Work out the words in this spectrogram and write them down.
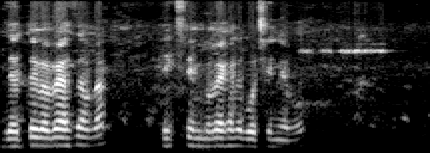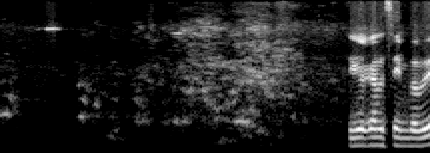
যেহেতু এইভাবে আছে আমরা, ঠিক সেম ভাবে এখানে বসিয়ে নেব। ঠিক এখানে সেম ভাবে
